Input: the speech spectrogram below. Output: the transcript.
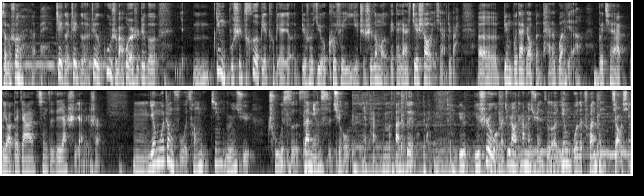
怎么说呢？哎，这个这个这个故事吧，或者是这个，嗯，并不是特别特别的，比如说具有科学意义，只是这么给大家介绍一下，对吧？呃，并不代表本台的观点啊，不亲爱不要大家亲自在家实验这个事儿。嗯，英国政府曾经允许处死三名死囚，因为怕他们犯了罪嘛，对吧？于于是我们就让他们选择英国的传统绞刑，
